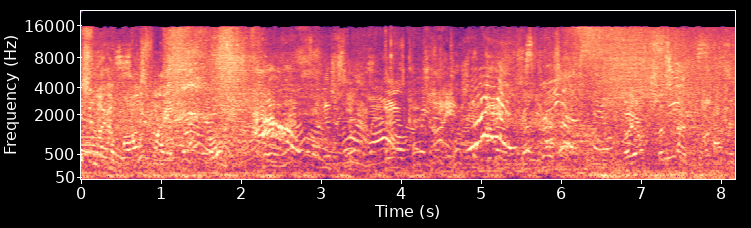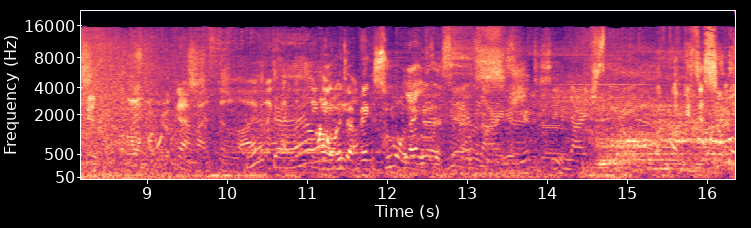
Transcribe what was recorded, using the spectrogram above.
This is like a boss fight. Oh, it's a big sumo nigga. What the fuck is this sumo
